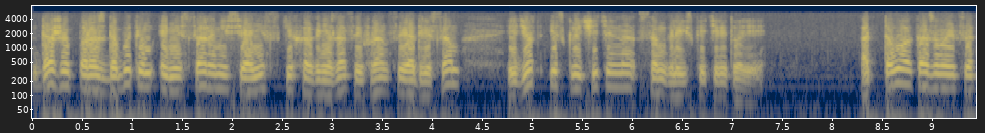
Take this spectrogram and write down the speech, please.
даже по раздобытым эмиссарами сионистских организаций Франции адресам идет исключительно с английской территории? Оттого оказывается,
